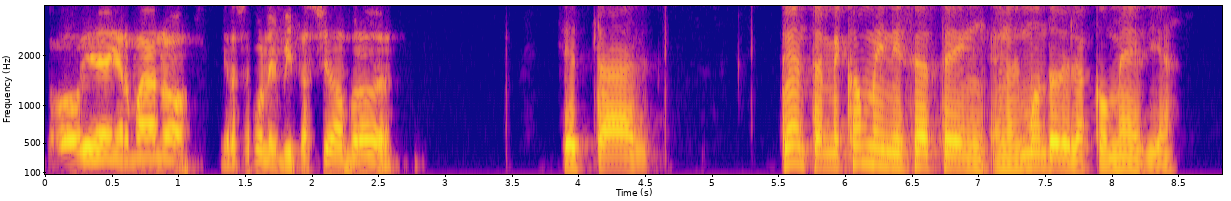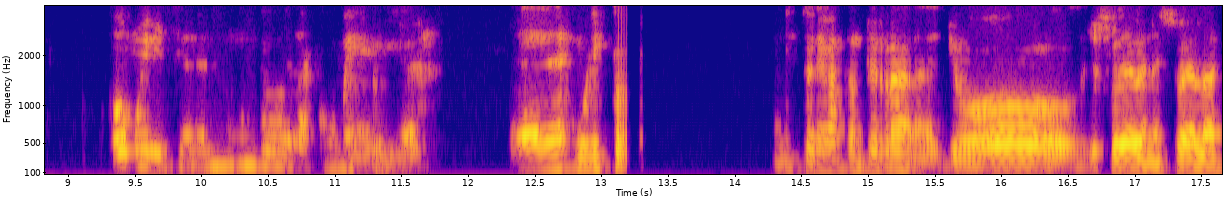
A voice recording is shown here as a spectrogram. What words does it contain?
Todo bien, hermano. Gracias por la invitación, brother. ¿Qué tal? Cuéntame, ¿cómo iniciaste en, en el mundo de la comedia? ¿Cómo inicié en el mundo de la comedia? Eh, es una historia, una historia bastante rara. Yo, yo soy de Venezuela,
